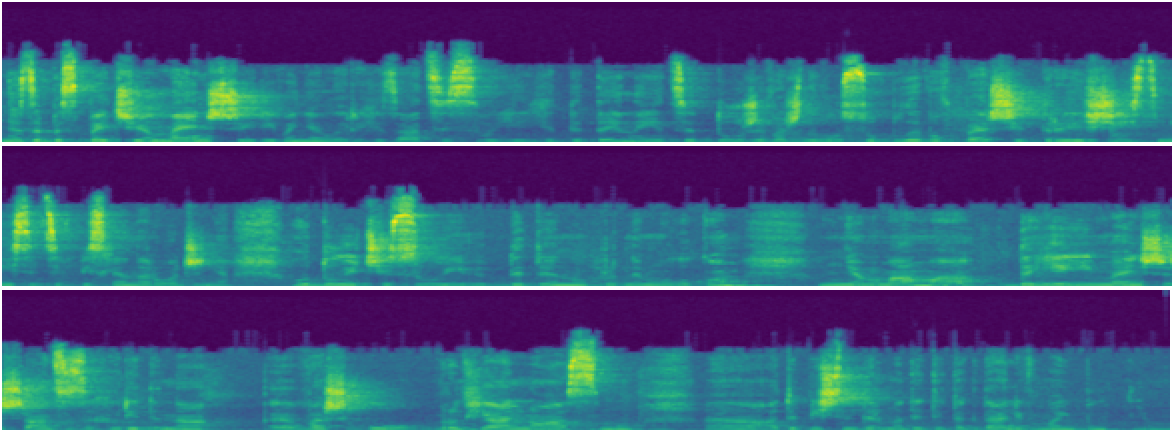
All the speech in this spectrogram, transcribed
забезпечує менший рівень алергізації своєї дитини, і це дуже важливо, особливо в перші 3-6 місяців після народження. Годуючи свою дитину грудним молоком, мама дає їй менше шансу захворіти на важку бронхіальну астму, е, атопічний дерматит і так далі в майбутньому.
